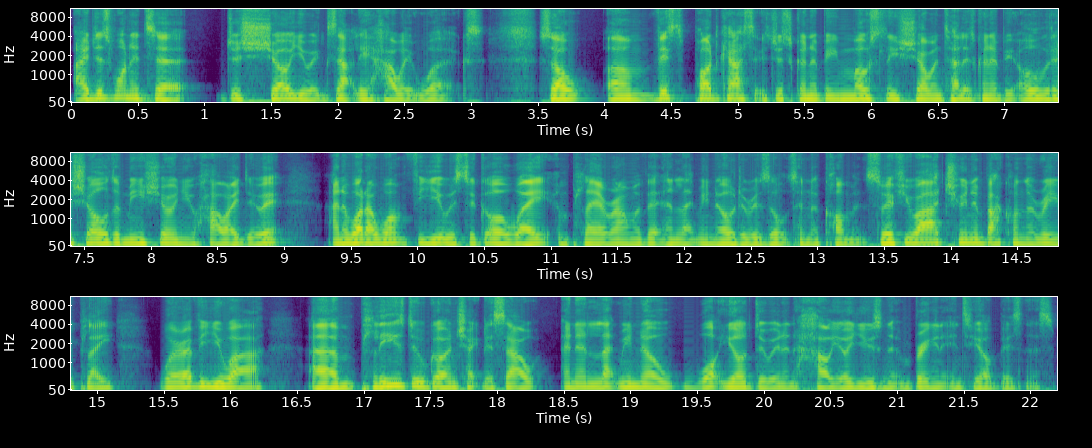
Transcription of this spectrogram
I just wanted to just show you exactly how it works. So um, this podcast is just going to be mostly show and tell. It's going to be over the shoulder, me showing you how I do it. And what I want for you is to go away and play around with it and let me know the results in the comments. So if you are tuning back on the replay, wherever you are, um, please do go and check this out and then let me know what you're doing and how you're using it and bringing it into your business.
